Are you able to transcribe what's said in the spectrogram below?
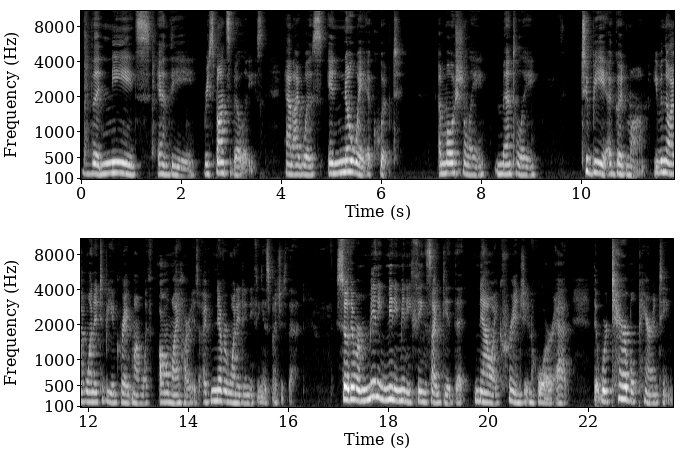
the needs and the responsibilities. And I was in no way equipped emotionally, mentally, to be a good mom, even though I wanted to be a great mom with all my heart. Is I've never wanted anything as much as that. So there were many, many, many things I did that now I cringe in horror at that were terrible parenting.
